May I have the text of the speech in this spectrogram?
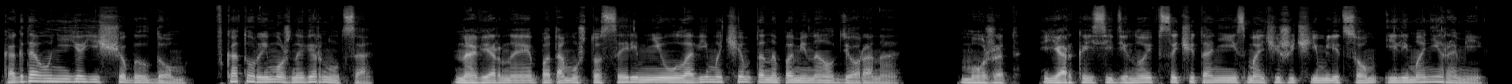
когда у нее еще был дом, в который можно вернуться. Наверное, потому что Сэрим неуловимо чем-то напоминал Дерана. Может, яркой сединой в сочетании с мальчишечьим лицом или манерами.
